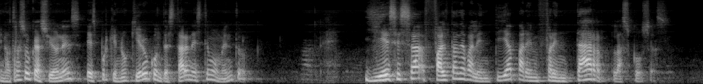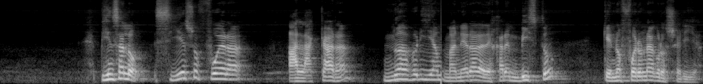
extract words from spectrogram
En otras ocasiones es porque no quiero contestar en este momento. Y es esa falta de valentía para enfrentar las cosas. Piénsalo, si eso fuera a la cara, no habría manera de dejar en visto que no fuera una grosería.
